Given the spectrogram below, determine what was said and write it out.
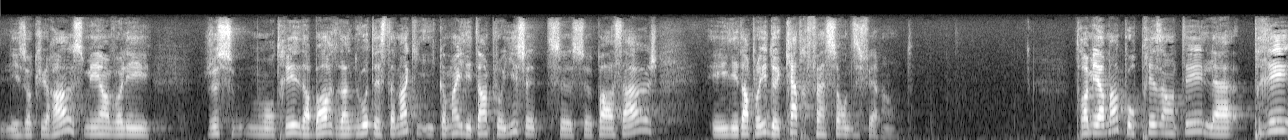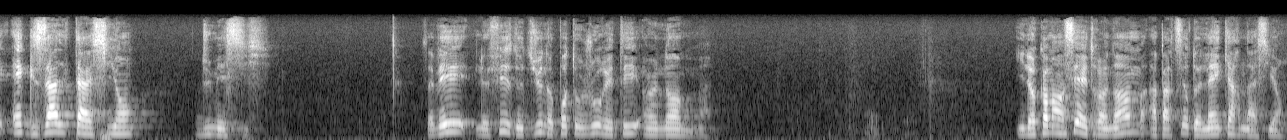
les occurrences, mais on va les juste montrer d'abord dans le Nouveau Testament comment il est employé, ce, ce passage, et il est employé de quatre façons différentes. Premièrement, pour présenter la préexaltation du Messie. Vous savez, le Fils de Dieu n'a pas toujours été un homme. Il a commencé à être un homme à partir de l'incarnation.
